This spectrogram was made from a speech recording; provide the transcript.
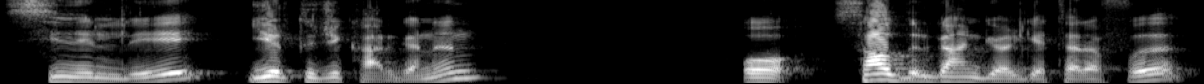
sinirli, yırtıcı karganın o saldırgan gölge tarafı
